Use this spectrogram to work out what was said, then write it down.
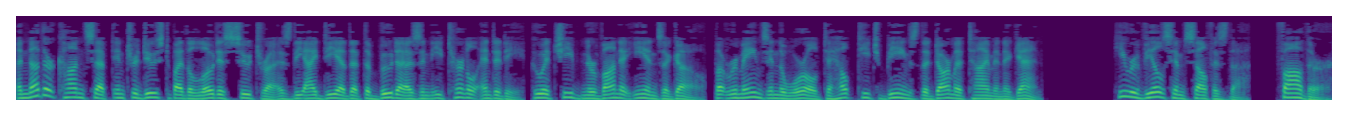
Another concept introduced by the Lotus Sutra is the idea that the Buddha is an eternal entity, who achieved nirvana eons ago, but remains in the world to help teach beings the Dharma time and again. He reveals himself as the Father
